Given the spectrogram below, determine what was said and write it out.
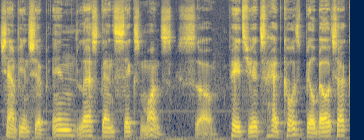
championship in less than six months. So, Patriots head coach Bill Belichick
